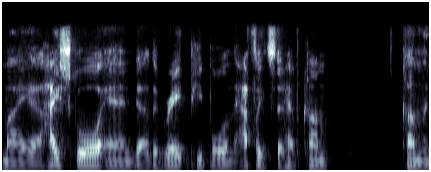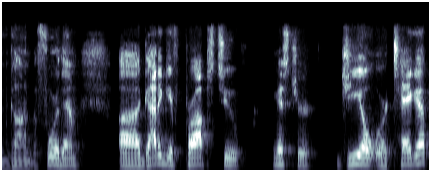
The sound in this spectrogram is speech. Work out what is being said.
my high school and the great people and athletes that have come come and gone before them. Uh, Got to give props to Mr. Gio Ortega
